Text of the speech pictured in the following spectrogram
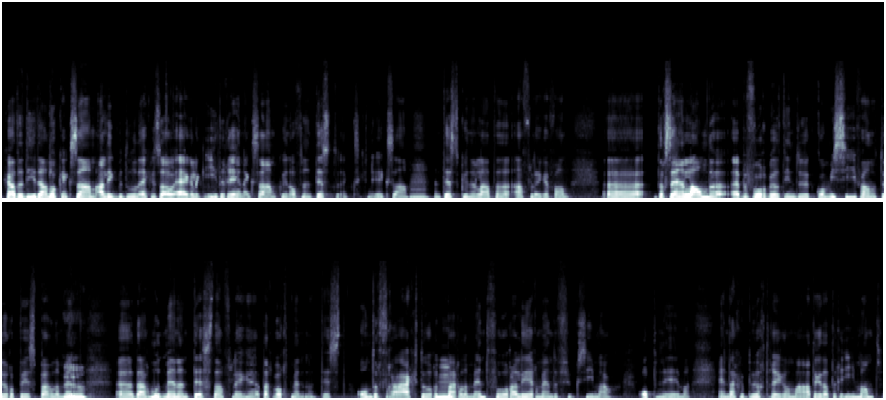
Gaan die dan ook examen... Allee, ik bedoel, hè, je zou eigenlijk iedereen examen kunnen... Of een test... Ik zeg nu examen. Mhm. Een test kunnen laten afleggen van... eh, er zijn landen, hè, bijvoorbeeld in de commissie van het Europees Parlement... Ja. Eh, daar moet men een test afleggen. Daar wordt men een test ondervraagd door het Hmm. parlement vooraleer men de functie mag opnemen. En dat gebeurt regelmatig dat er iemand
